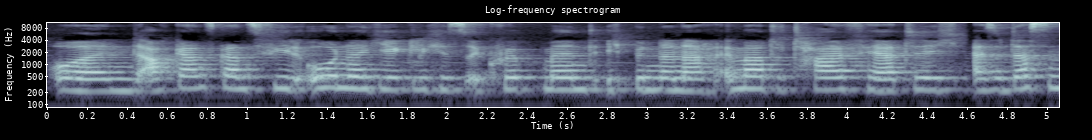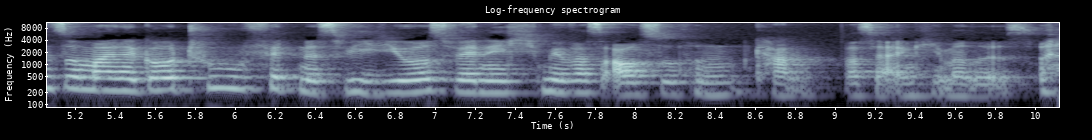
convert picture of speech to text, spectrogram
und auch ganz, ganz viel ohne jegliches Equipment. Ich bin danach immer total fertig. Also das sind so meine Go-To-Fitness-Videos, wenn ich mir was aussuchen kann, was ja eigentlich immer so ist.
